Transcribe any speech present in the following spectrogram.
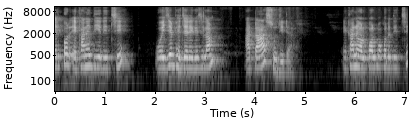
এরপর এখানে দিয়ে দিচ্ছি ওই যে ভেজে রেখেছিলাম আটা সুজিটা। এখানে অল্প অল্প করে দিচ্ছি।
